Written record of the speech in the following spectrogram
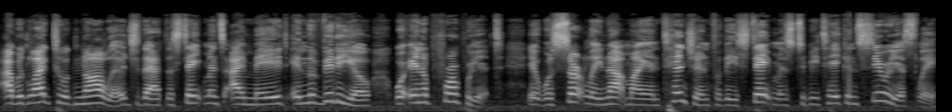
I would like to acknowledge that the statements I made in the video were inappropriate. It was certainly not my intention for these statements to be taken seriously,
